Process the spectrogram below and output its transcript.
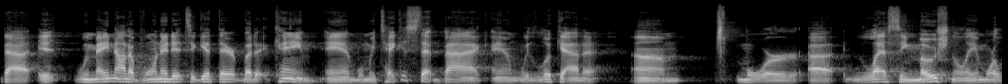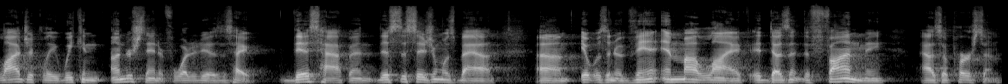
that it, we may not have wanted it to get there, but it came. And when we take a step back and we look at it, um, more, uh, less emotionally and more logically, we can understand it for what it is, is, hey, this happened. This decision was bad. Um, it was an event in my life. It doesn't define me as a person.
